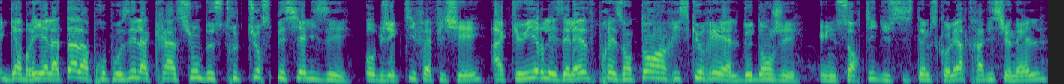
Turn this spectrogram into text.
Gabriel Attal a proposé la création de structures spécialisées. Objectif affiché, accueillir les élèves présentant un risque réel de danger. Une sortie du système scolaire traditionnel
